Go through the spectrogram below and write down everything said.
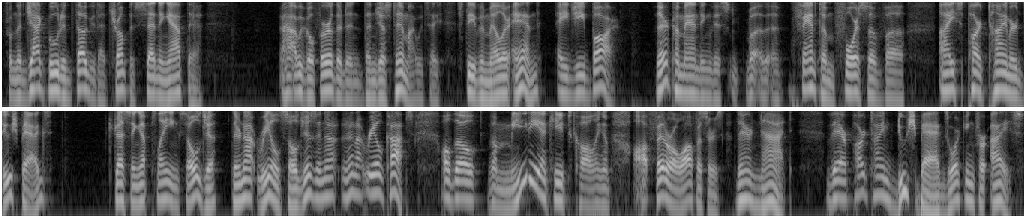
from the jackbooted thugs that Trump is sending out there. I would go further than, than just him. I would say Stephen Miller and A.G. Barr. They're commanding this uh, uh, phantom force of uh, ICE part timer douchebags dressing up playing soldier. They're not real soldiers and not, they're not real cops. Although the media keeps calling them uh, federal officers. They're not. They're part time douchebags working for ICE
